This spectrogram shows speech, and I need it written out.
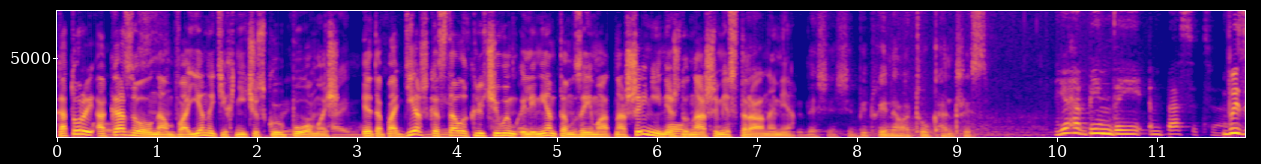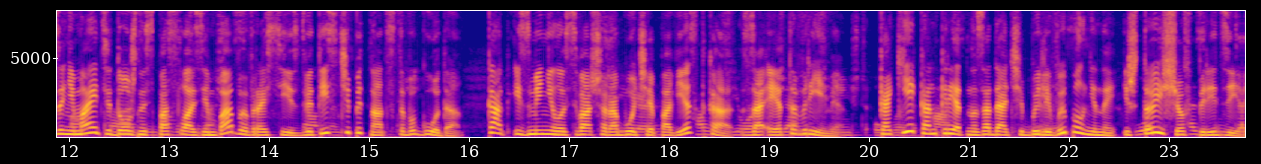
который оказывал нам военно-техническую помощь. Эта поддержка стала ключевым элементом взаимоотношений между нашими странами. Вы занимаете должность посла Зимбабве в России с 2015 года. Как изменилась ваша рабочая повестка за это время? Какие конкретно задачи были выполнены и что еще впереди?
